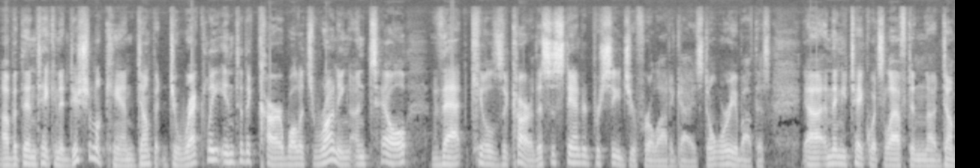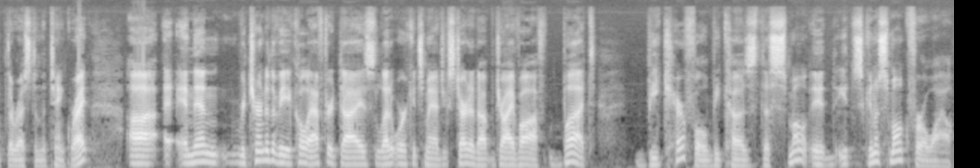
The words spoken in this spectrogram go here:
uh, but then take an additional can, dump it directly into the car while it's running until that kills the car. This is standard procedure for a lot of guys. Don't worry about this. Uh, and then you take what's left and uh, dump the rest in the tank, right? Uh, and then return to the vehicle after it dies, let it work its magic, start it up, drive off. But be careful because the smoke it, it's going to smoke for a while.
